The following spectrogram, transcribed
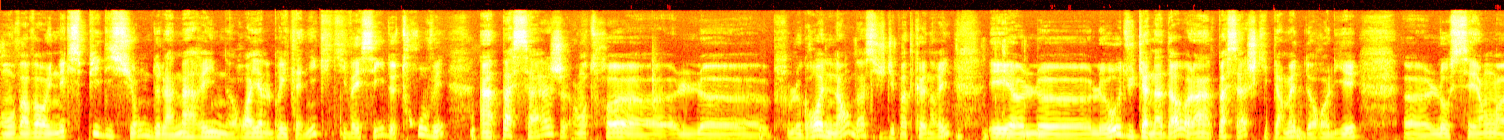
on va avoir une expédition de la marine royale britannique qui va essayer de trouver un passage entre euh, le, Groenland, hein, si je dis pas de conneries, et euh, le, haut du Canada. Voilà, un passage qui permette de relier l'océan.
